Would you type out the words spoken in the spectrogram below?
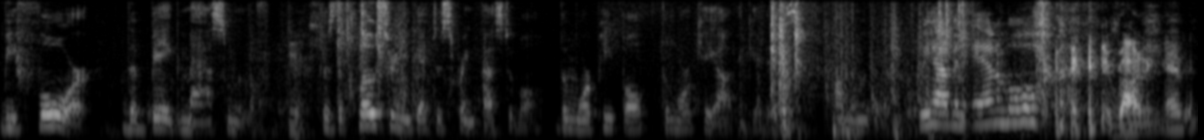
before the big mass move. Yes. Because the closer you get to Spring Festival, the more people, the more chaotic it is on the. We have an animal. Running in the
